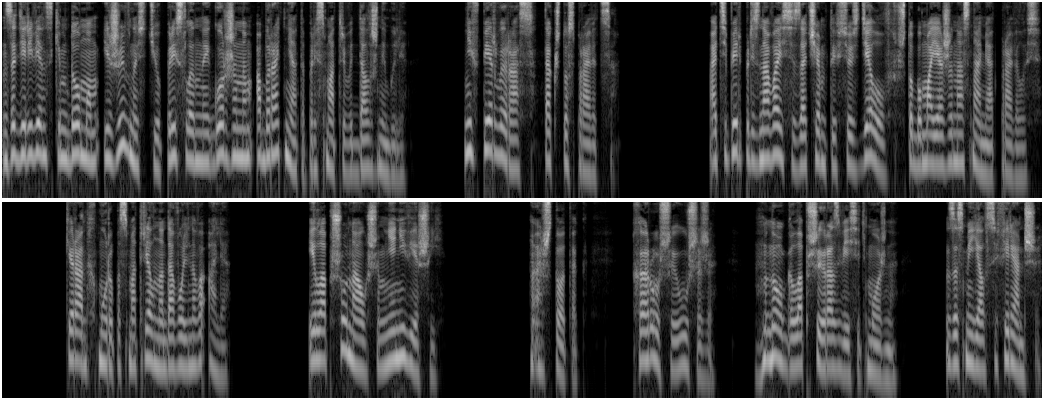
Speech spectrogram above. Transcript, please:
За деревенским домом и живностью присланные Горжином оборотнята присматривать должны были. Не в первый раз, так что справятся. А теперь признавайся, зачем ты все сделал, чтобы моя жена с нами отправилась. Керан хмуро посмотрел на довольного Аля. И лапшу на уши мне не вешай. А что так? Хорошие уши же. Много лапши развесить можно, засмеялся Ферянши,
